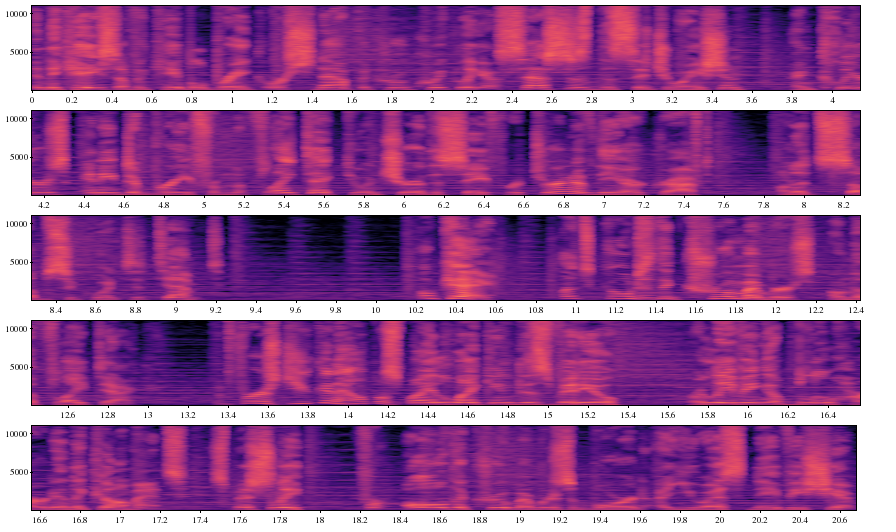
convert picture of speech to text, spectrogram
In the case of a cable break or snap, the crew quickly assesses the situation and clears any debris from the flight deck to ensure the safe return of the aircraft on its subsequent attempt. Okay, let's go to the crew members on the flight deck. But first, you can help us by liking this video, or leaving a blue heart in the comments, especially for all the crew members aboard a U.S. Navy ship.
